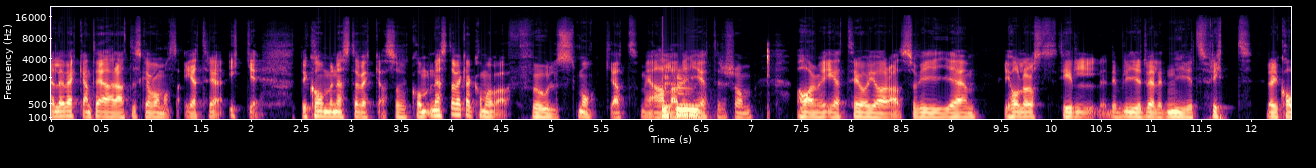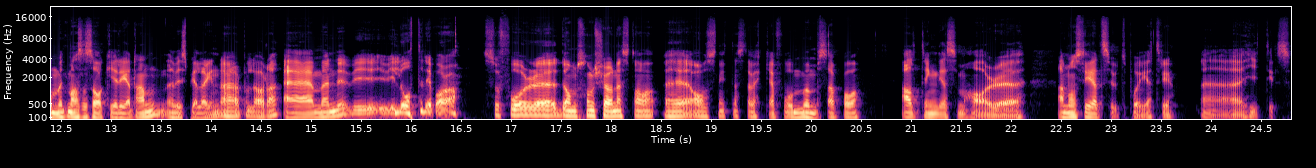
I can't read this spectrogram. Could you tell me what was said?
eller veckan till ära att det ska vara massa E3. Icke. Det kommer nästa vecka. Så kom, nästa vecka kommer att vara fullsmockat med alla mm -hmm. nyheter som har med E3 att göra. Så vi, eh, vi håller oss till, det blir ett väldigt nyhetsfritt. Det har ju kommit massa saker redan när vi spelar in det här på lördag. Eh, men vi, vi, låter det vara. Så får eh, de som kör nästa eh, avsnitt nästa vecka få mumsa på allting det som har eh, annonserats ut på E3 eh, hittills.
